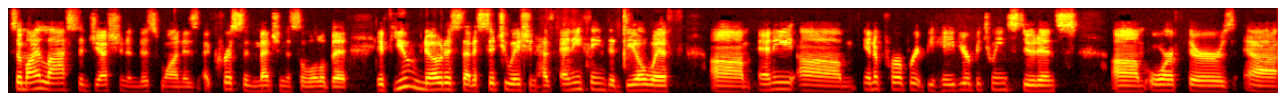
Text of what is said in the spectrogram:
So my last suggestion in this one is, uh, Chris had mentioned this a little bit. If you notice that a situation has anything to deal with um, any um, inappropriate behavior between students, um, or if there's uh,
